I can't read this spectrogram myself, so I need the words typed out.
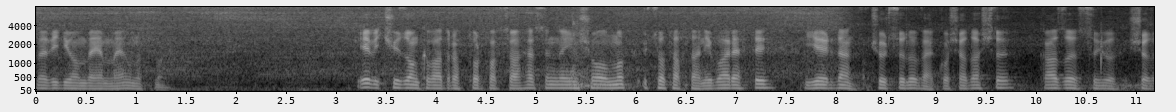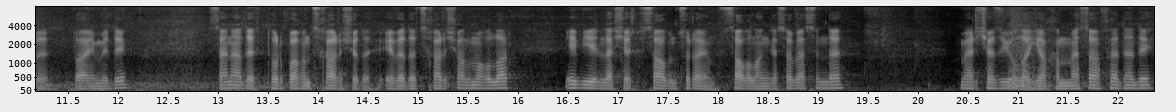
və videonu bəyənməyi unutmayın. Ev 210 kvadrat torpaq sahəsində inşa olunub, 3 otaqdan ibarətdir. Yerdən kürsülü və qoşadaşdır. Qazı, suyu, işığı daimidir. Sənədi torpağın çıxarışıdır. Evə də çıxarış almaq olar. Ev yerləşir Sabunçu rayon Savalan qəsəbəsində. Mərkəzi yola yaxın məsafədədir.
